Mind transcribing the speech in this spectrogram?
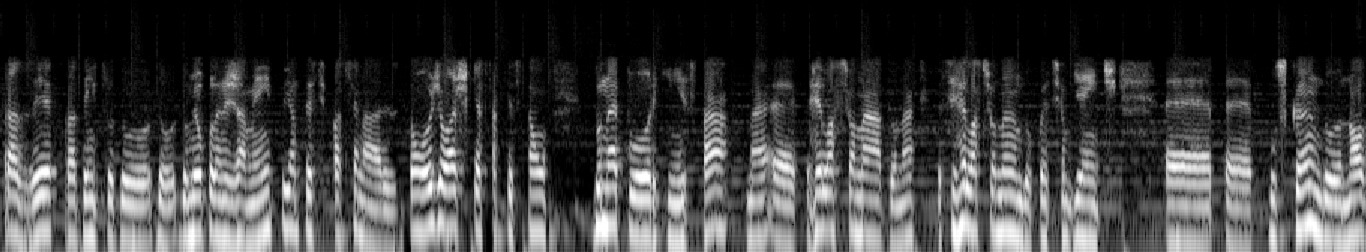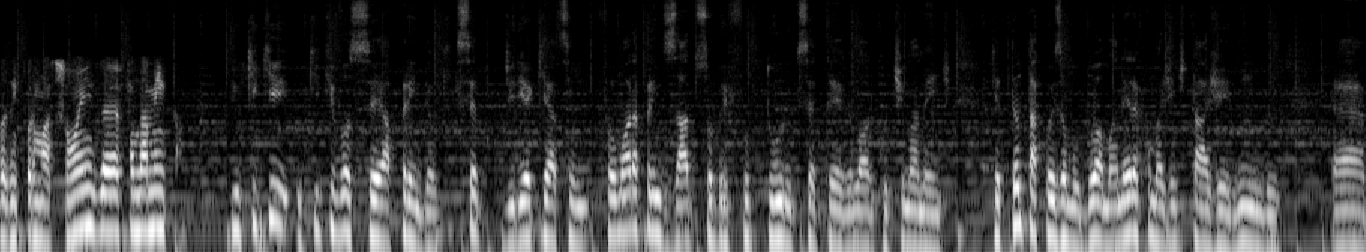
trazer para dentro do, do, do, meu planejamento e antecipar cenários. Então hoje eu acho que essa questão do networking, estar né, é, relacionado, né, se relacionando com esse ambiente, é, é, buscando novas informações é fundamental. E o que que, o que, que você aprendeu? O que, que você diria que assim foi o maior aprendizado sobre futuro que você teve, Lorco, ultimamente? Porque tanta coisa mudou, a maneira como a gente está gerindo. É,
